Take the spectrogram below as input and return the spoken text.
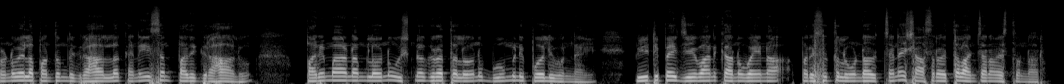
రెండు వేల పంతొమ్మిది గ్రహాల్లో కనీసం పది గ్రహాలు పరిమాణంలోనూ ఉష్ణోగ్రతలోను భూమిని పోలి ఉన్నాయి. వీటిపై జీవానికి అనువైన పరిస్థితులు ఉండవచ్చని శాస్త్రవేత్తలు అంచనా వేస్తున్నారు.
